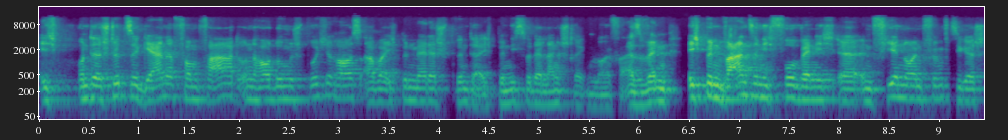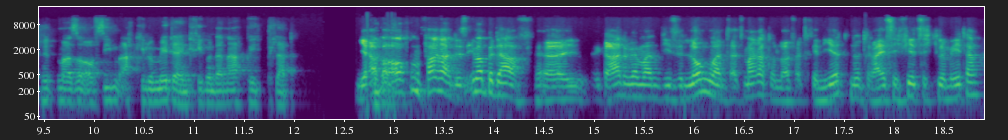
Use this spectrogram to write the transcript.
ich unterstütze gerne vom Fahrrad und hau dumme Sprüche raus, aber ich bin mehr der Sprinter. Ich bin nicht so der Langstreckenläufer. Also wenn ich bin wahnsinnig froh, wenn ich äh, einen 4,59er Schnitt mal so auf 7, 8 Kilometer hinkriege und danach bin ich platt. Ja, aber auch vom Fahrrad ist immer Bedarf. Äh, gerade wenn man diese Long Ones als Marathonläufer trainiert, ne, 30, 40 Kilometer,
